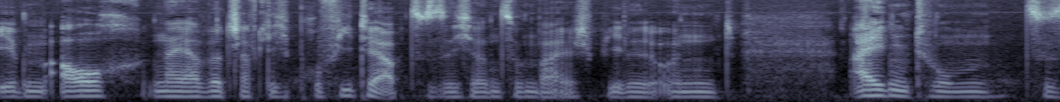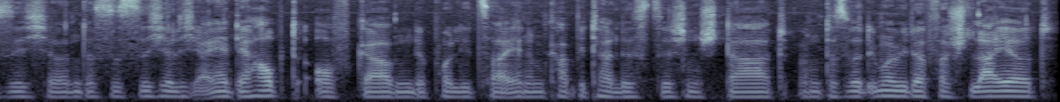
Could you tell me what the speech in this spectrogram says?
eben auch, naja, wirtschaftliche Profite abzusichern zum Beispiel und Eigentum zu sichern. Das ist sicherlich eine der Hauptaufgaben der Polizei in einem kapitalistischen Staat. Und das wird immer wieder verschleiert,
